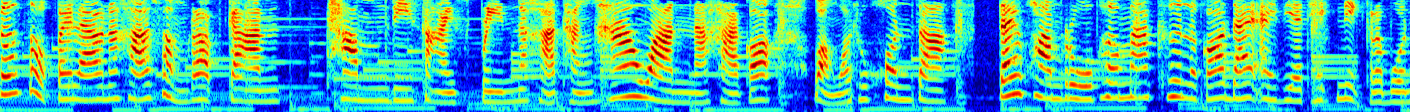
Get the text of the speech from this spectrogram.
ก็จบไปแล้วนะคะสำหรับการทำดีไซน์สปรินต์นะคะทั้ง 5 วันนะคะ ก็หวังว่าทุกคนจะได้ความรู้เพิ่มมากขึ้น แล้วก็ได้ไอเดียเทคนิคกระบวน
